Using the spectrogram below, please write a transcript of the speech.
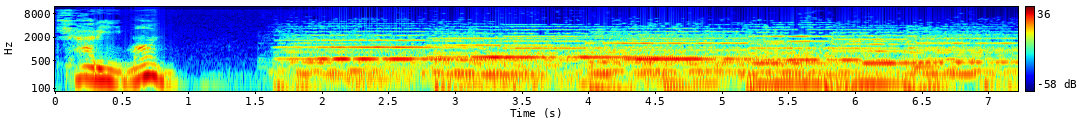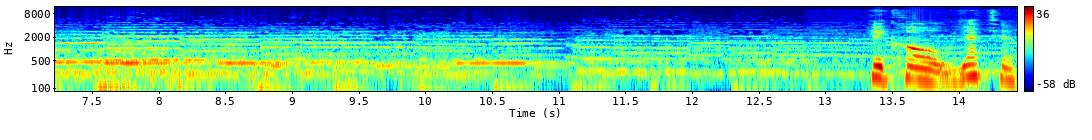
کریمان. حکایت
